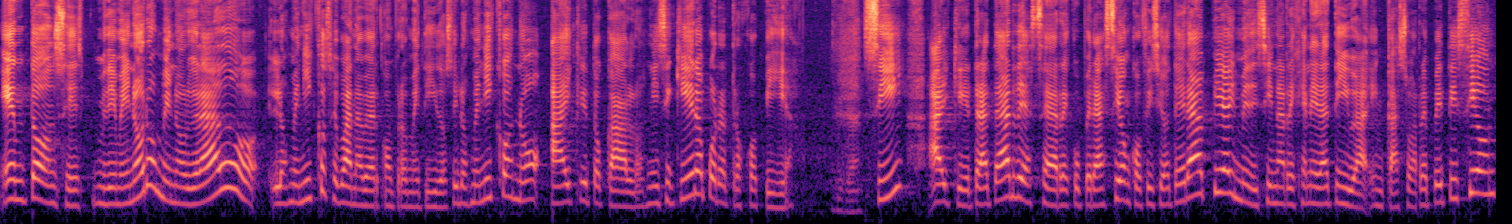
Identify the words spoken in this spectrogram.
Entonces, de menor o menor grado, los meniscos se van a ver comprometidos y los meniscos no hay que tocarlos, ni siquiera por artroscopía. ¿Sí? Hay que tratar de hacer recuperación con fisioterapia y medicina regenerativa en caso de repetición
